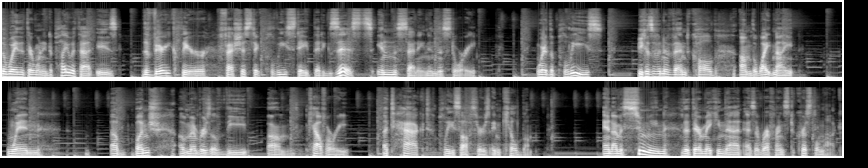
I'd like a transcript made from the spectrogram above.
the way that they're wanting to play with that is the very clear fascistic police state that exists in the setting, in the story, where the police because of an event called um, the White Night, when a bunch of members of the um, cavalry attacked police officers and killed them. And I'm assuming that they're making that as a reference to Kristallnacht.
